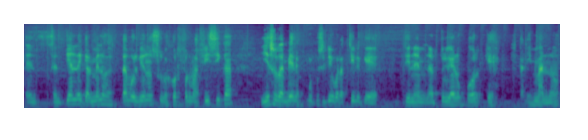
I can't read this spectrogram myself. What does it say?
se entiende que al menos está volviendo en su mejor forma física y eso también es muy positivo para Chile que tiene Arturo Vidal un jugador que es, talismán, ¿no?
